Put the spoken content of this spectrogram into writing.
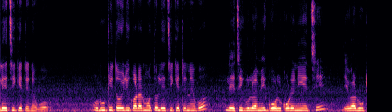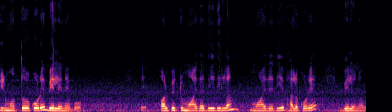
লেচি কেটে নেব। রুটি তৈরি করার মতো লেচি কেটে নেব। লেচিগুলো আমি গোল করে নিয়েছি, এবার রুটির মতো করে বেলে নেব। অল্প একটু ময়দা দিয়ে দিলাম, ময়দা দিয়ে ভালো করে বেলে নেব।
